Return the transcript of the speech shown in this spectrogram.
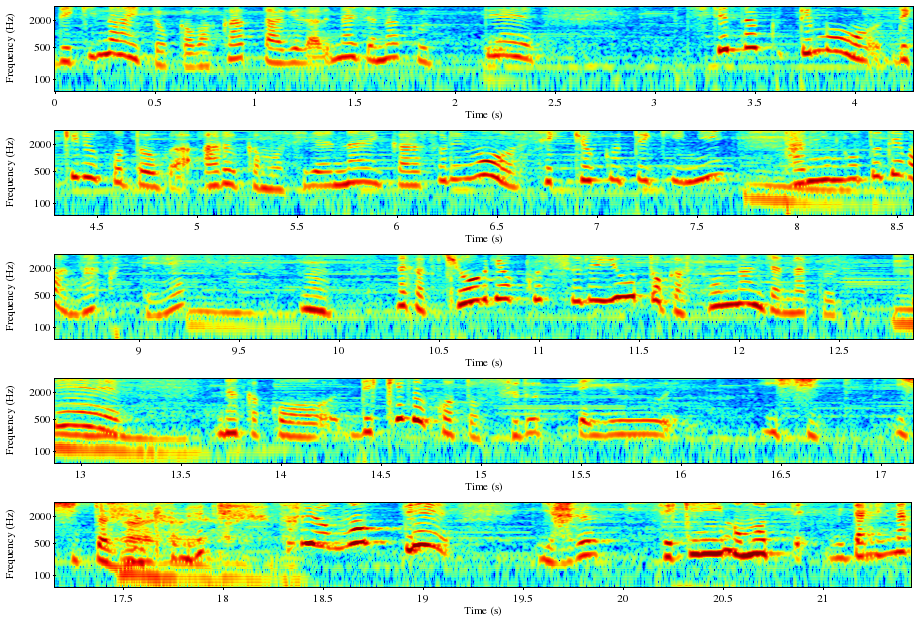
できないとか分かってあげられないじゃなくってしてなくてもできることがあるかもしれないからそれを積極的に他人事ではなくて、うん、なんか協力するよとかそんなんじゃなくってなんかこうできることするっていう意思意思というかね、それを持ってやる責任を持ってみたいな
